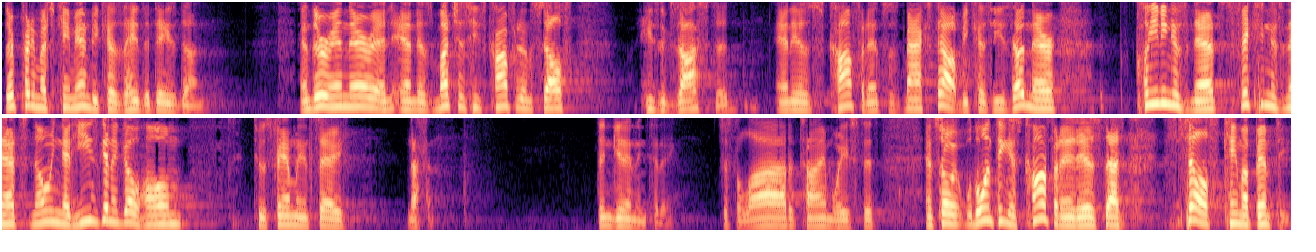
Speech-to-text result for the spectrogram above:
they pretty much came in because, hey, the day's done. And they're in there, and, and as much as he's confident himself, he's exhausted, and his confidence is maxed out because he's in there cleaning his nets, fixing his nets, knowing that he's going to go home to his family and say, nothing. Didn't get anything today. Just a lot of time wasted. And so, well, the one thing is confident is that self came up empty.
